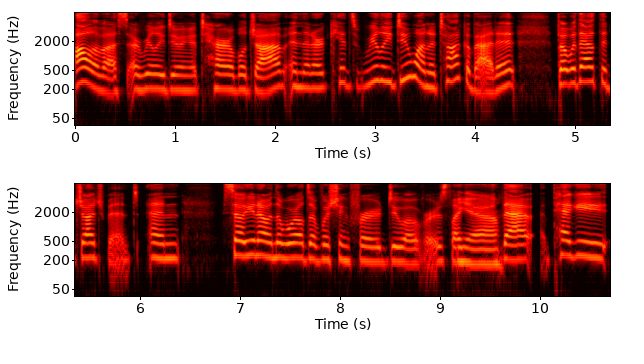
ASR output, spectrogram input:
all of us are really doing a terrible job and that our kids really do want to talk about it, but without the judgment. And so, you know, in the world of wishing for do-overs, like Yeah. that Peggy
